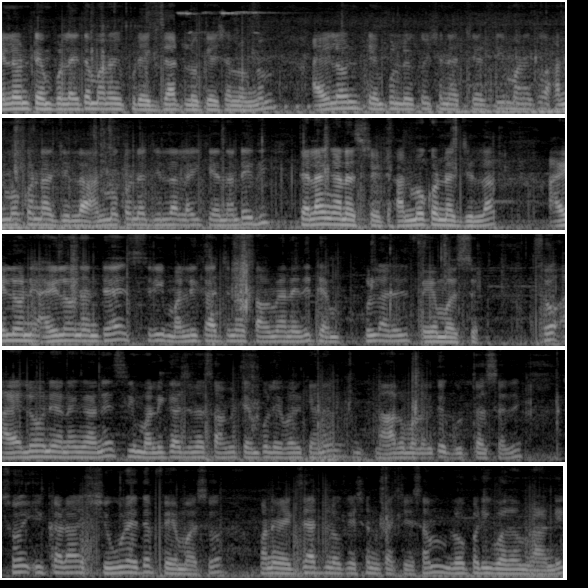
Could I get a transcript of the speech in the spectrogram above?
ఐలోన్ టెంపుల్ అయితే మనం ఇప్పుడు ఎగ్జాక్ట్ లొకేషన్లో ఉన్నాం. ఐలోన్ టెంపుల్ లొకేషన్ వచ్చేసి మనకు హన్మకొండ జిల్లా. హన్మకొండ జిల్లా లైక్ ఏంటంటే ఇది తెలంగాణ స్టేట్ హన్మకొండ జిల్లా. ఐలోని ఐలోన్ అంటే శ్రీ మల్లికార్జున స్వామి అనేది టెంపుల్ అనేది ఫేమస్ సో ఐలోని అనగానే శ్రీ మల్లికార్జున స్వామి టెంపుల్ ఎవరికైనా నార్మల్ అయితే గుర్తొస్తుంది. సో ఇక్కడ శివుడు అయితే ఫేమస్ మనం ఎగ్జాక్ట్ లొకేషన్కి వచ్చేసాం. లోపలికి పోదాం రాండి.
